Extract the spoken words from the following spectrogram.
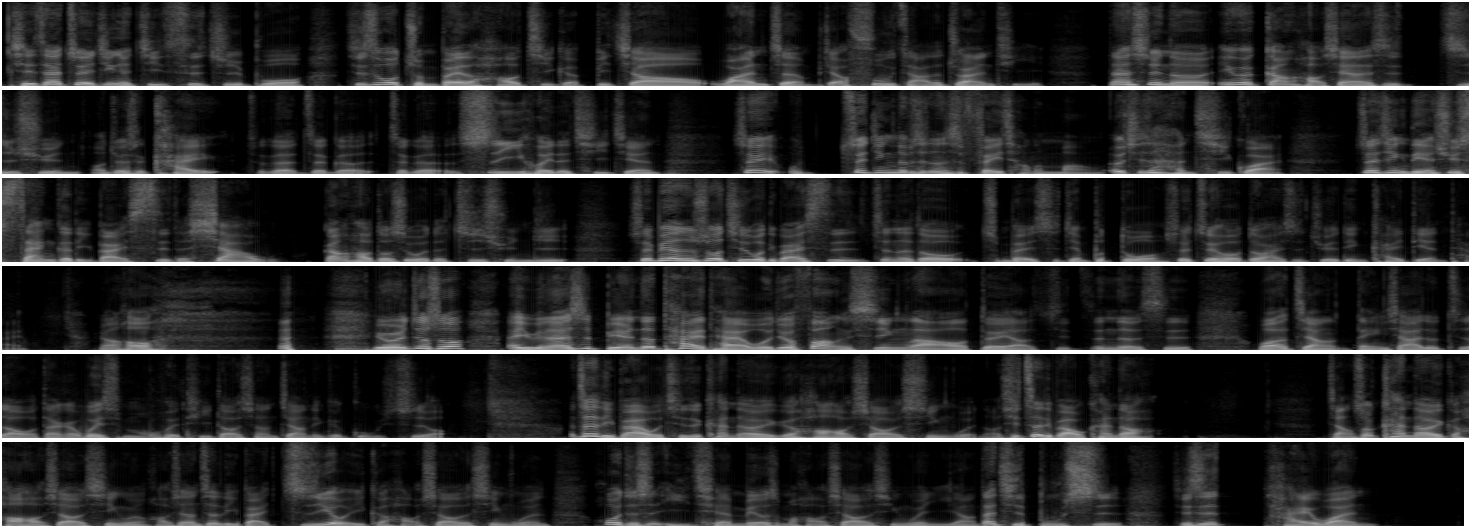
其实，在最近的几次直播，其实我准备了好几个比较完整、比较复杂的专题。但是呢，因为刚好现在是质询哦，就是开这个、这个、这个市议会的期间，所以我最近都真的是非常的忙，而且是很奇怪，最近连续三个礼拜四的下午，刚好都是我的质询日，所以变成说，其实我礼拜四真的都准备时间不多，所以最后都还是决定开电台，然后。有人就说：“哎，原来是别人的太太，我就放心了。”哦，对啊，其实真的是我要讲，等一下就知道我大概为什么我会提到像这样的一个故事哦。这礼拜我其实看到一个好好笑的新闻哦。其实这礼拜我看到讲说看到一个好好笑的新闻，好像这礼拜只有一个好笑的新闻，或者是以前没有什么好笑的新闻一样。但其实不是，其实台湾。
